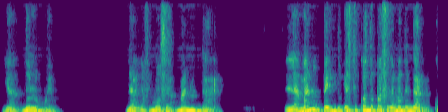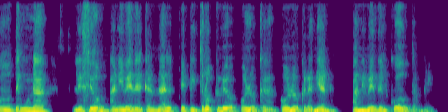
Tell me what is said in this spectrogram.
¿Ya? No lo muevo. ¿Ya? La famosa mano en garra. La mano péndulo, ¿esto cuándo pasa la mano en garra? Cuando tengo una lesión a nivel del canal epitrócleo o lo craniano, a nivel del codo también,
